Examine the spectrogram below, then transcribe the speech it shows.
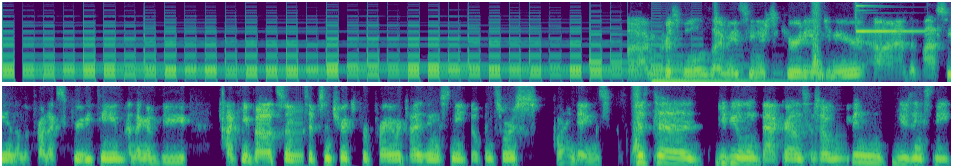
Uh, I'm Chris Wolves. I'm a senior security engineer at Atlassian on the product security team, and I'm going to be talking about some tips and tricks for prioritizing Snyk open source findings. Just to give you a little background, so we've been using Snyk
